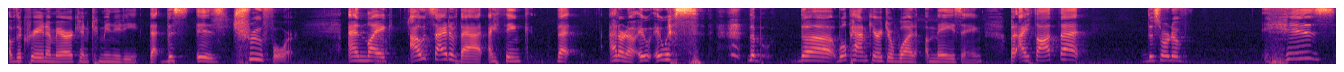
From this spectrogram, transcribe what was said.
of the Korean American community that this is true for. And like outside of that, I think that I don't know, it, it was the the Will Patton character one amazing. But I thought that the sort of his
